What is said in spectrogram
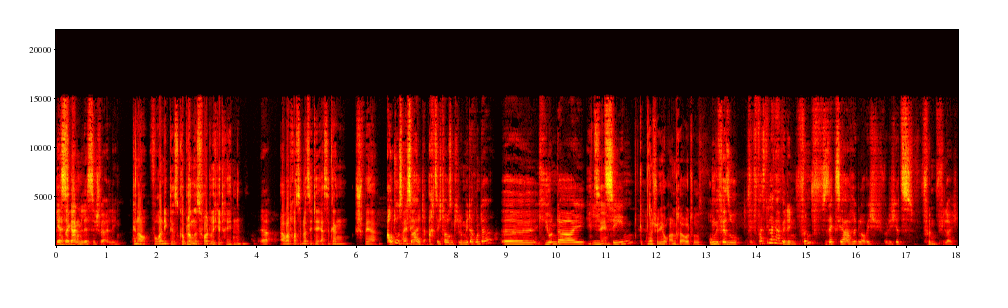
Erster Gang lässt sich schwer einlegen. Genau, woran liegt es? Kupplung ist voll durchgetreten, Ja. aber trotzdem lässt sich der erste Gang schwer. Auto ist nicht so alt. 80.000 Kilometer runter. Äh, Hyundai i10. i10. Gibt natürlich auch andere Autos. Ungefähr so, ich weiß, wie lange haben wir den? Fünf, sechs Jahre, glaube ich, würde ich jetzt, fünf vielleicht.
